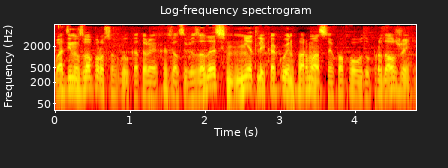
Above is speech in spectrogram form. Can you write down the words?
один из вопросов был, который я хотел тебе задать. Нет ли какой информации по поводу продолжений?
